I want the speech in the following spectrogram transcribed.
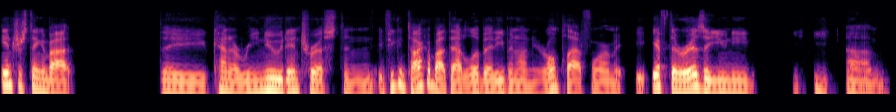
interesting about the kind of renewed interest and if you can talk about that a little bit even on your own platform if there is a unique um,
